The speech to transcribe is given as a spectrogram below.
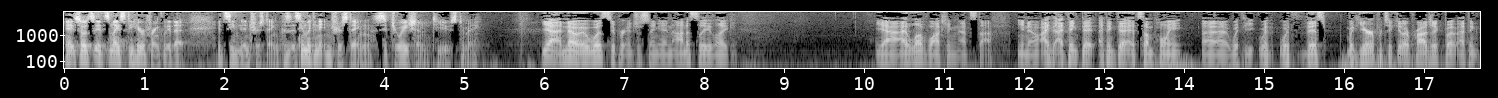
and so it's it's nice to hear, frankly, that it seemed interesting because it seemed like an interesting situation to use to me. Yeah, no, it was super interesting, and honestly, like, yeah, I love watching that stuff. You know, I, I think that I think that at some point uh, with with with this with your particular project, but I think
